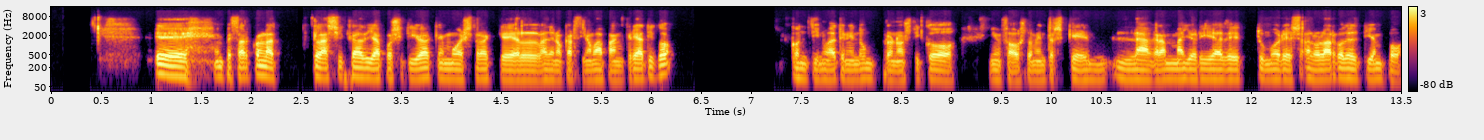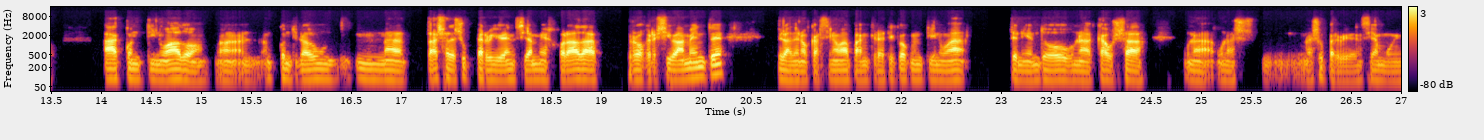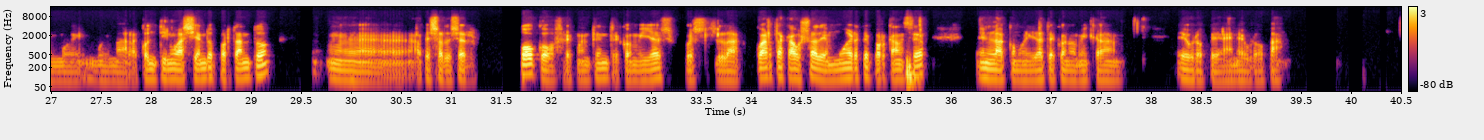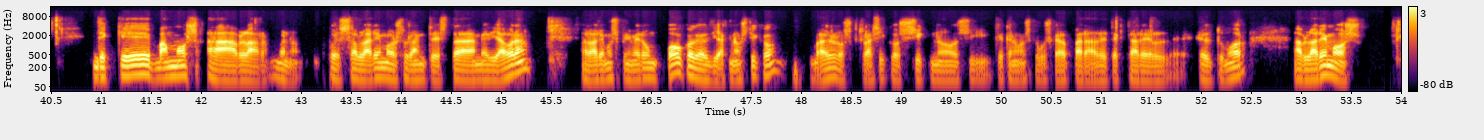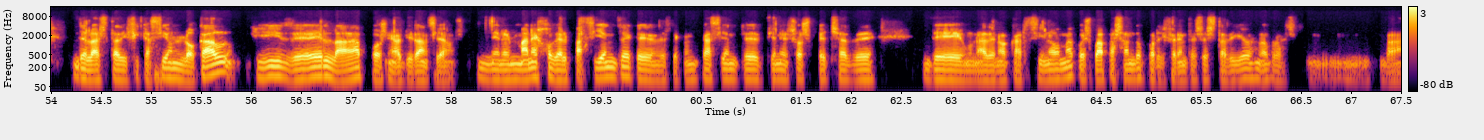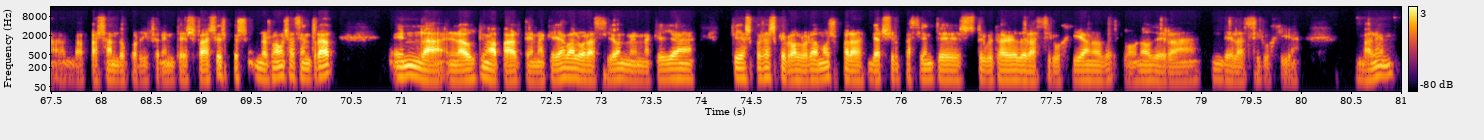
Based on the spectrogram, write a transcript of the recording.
Eh, empezar con la clásica diapositiva que muestra que el adenocarcinoma pancreático continúa teniendo un pronóstico infausto, mientras que la gran mayoría de tumores a lo largo del tiempo ha continuado, han continuado una tasa de supervivencia mejorada progresivamente, el adenocarcinoma pancreático continúa teniendo una causa, una, supervivencia muy, muy, muy mala. Continúa siendo, por tanto, eh, a pesar de ser poco frecuente, entre comillas, pues la cuarta causa de muerte por cáncer en la comunidad económica europea, en Europa. ¿De qué vamos a hablar? Bueno, pues hablaremos durante esta media hora. Hablaremos primero un poco del diagnóstico, los clásicos signos y que tenemos que buscar para detectar el, tumor. Hablaremos de la estadificación local y de la posneoadjutancia. En el manejo del paciente, que desde que un paciente tiene sospecha de de un adenocarcinoma, pues va pasando por diferentes estadios, ¿no? Pues, mm, va, pasando por diferentes fases, pues nos vamos a centrar en la, en la última parte, en aquella valoración, en aquella, aquellas cosas que valoramos para ver si el paciente es tributario de la cirugía o no de, la, de la cirugía. ¿vale?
